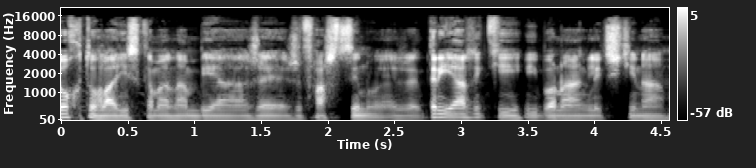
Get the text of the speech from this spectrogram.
tohto hľadiska ma Zambia, že, že fascinuje. Že tri jazyky, výborná angličtina.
